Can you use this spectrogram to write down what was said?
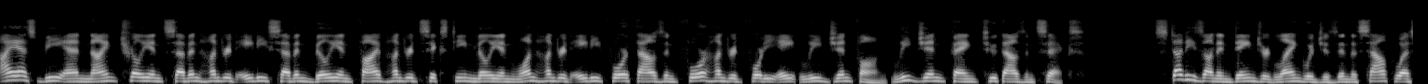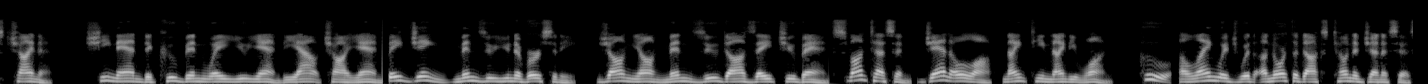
ISBN 9787516184448 Li Jinfang, Li Jinfang 2006. Studies on Endangered Languages in the Southwest China. Xinan de Ku Bin Wei Yu Yan Diao Cha Yan. Beijing, Minzu University. Zhongyang Min Zhu Da Zhe Chu Ban. Jan-Olof, 1991. Hu, a language with unorthodox tonogenesis,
